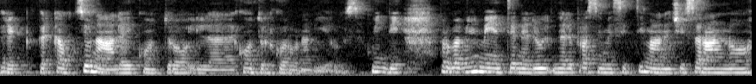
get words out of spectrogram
precauzionale contro il, contro il coronavirus. Quindi probabilmente nel, nelle prossime settimane ci saranno,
